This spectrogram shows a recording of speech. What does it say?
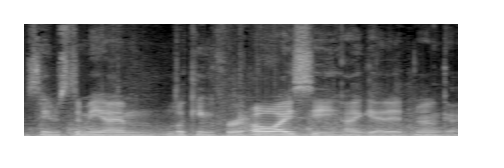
Seems to me I'm looking for. Oh, I see. I get it. Okay.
